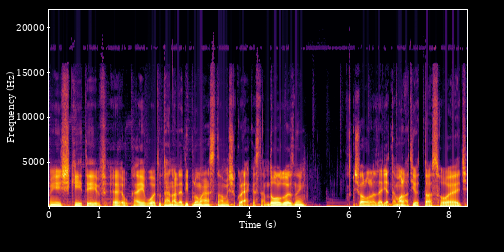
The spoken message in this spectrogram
is, két év ok volt, utána lediplomáztam, és akkor elkezdtem dolgozni, és valahol az egyetem alatt jött az, hogy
